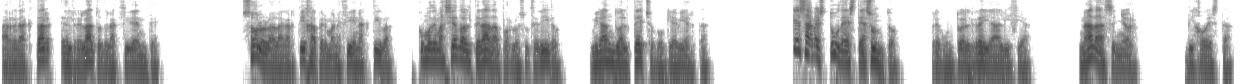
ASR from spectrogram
a redactar el relato del accidente. Sólo la lagartija permanecía inactiva, como demasiado alterada por lo sucedido, mirando al techo boquiabierta. ¿Qué sabes tú de este asunto? preguntó el rey a Alicia. Nada, señor, dijo ésta.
